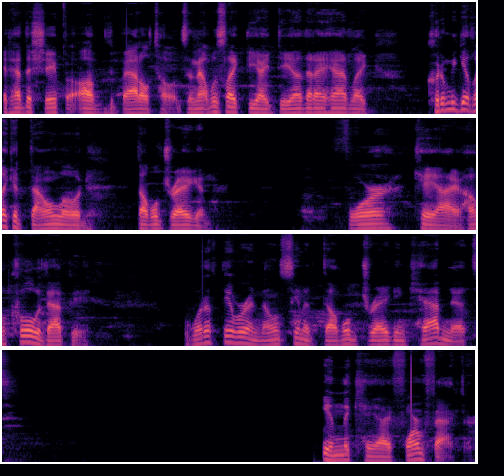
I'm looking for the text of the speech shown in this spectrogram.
it had the shape of the battle toads. And that was like the idea that I had. Like, couldn't we get like a download Double Dragon for KI? How cool would that be? What if they were announcing a Double Dragon cabinet in the KI form factor?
